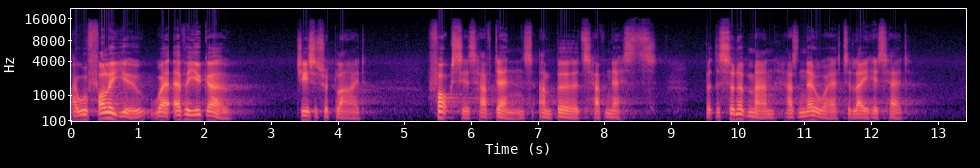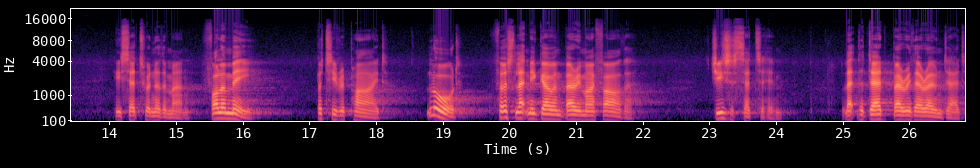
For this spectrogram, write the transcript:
I will follow you wherever you go. Jesus replied, Foxes have dens and birds have nests, but the Son of Man has nowhere to lay his head. He said to another man, Follow me. But he replied, Lord, first let me go and bury my father. Jesus said to him, Let the dead bury their own dead,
